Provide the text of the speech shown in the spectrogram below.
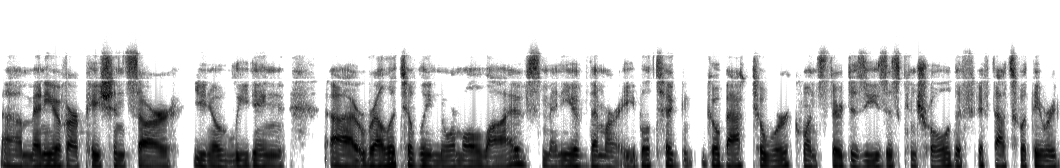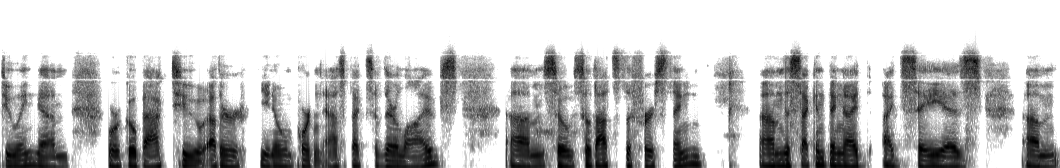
Uh, many of our patients are, you know, leading uh, relatively normal lives. Many of them are able to go back to work once their disease is controlled, if, if that's what they were doing, um, or go back to other, you know, important aspects of their lives. Um, so, so that's the first thing. Um, the second thing I'd, I'd say is um,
